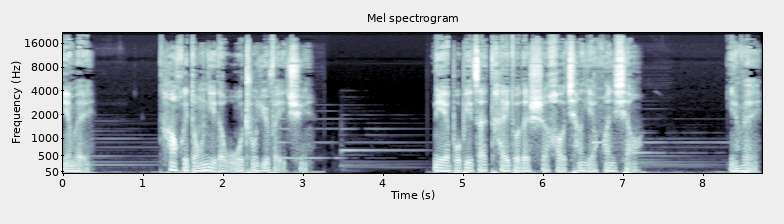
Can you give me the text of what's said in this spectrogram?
因为他会懂你的无助与委屈。你也不必在太多的时候强颜欢笑，因为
